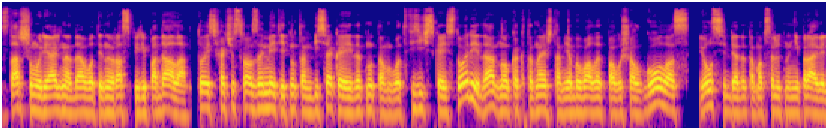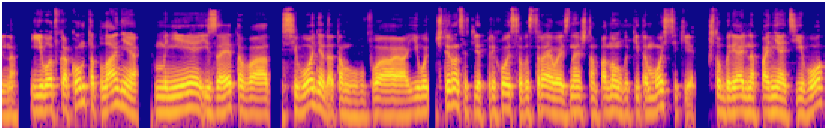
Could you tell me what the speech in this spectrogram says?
старшему реально, да, вот иной раз перепадало. То есть хочу сразу заметить, ну, там, без всякой, да, ну, там, вот физической истории, да, но как-то, знаешь, там, я бывало повышал голос, вел себя, да, там, абсолютно неправильно. И вот в каком-то плане мне из-за этого сегодня, да, там в а, его 14 лет приходится выстраивать, знаешь, там по-новому какие-то мостики, чтобы реально понять его,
